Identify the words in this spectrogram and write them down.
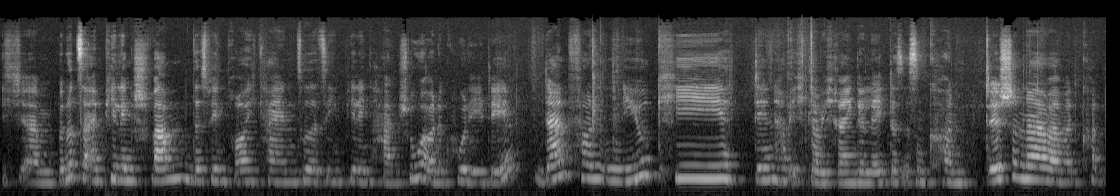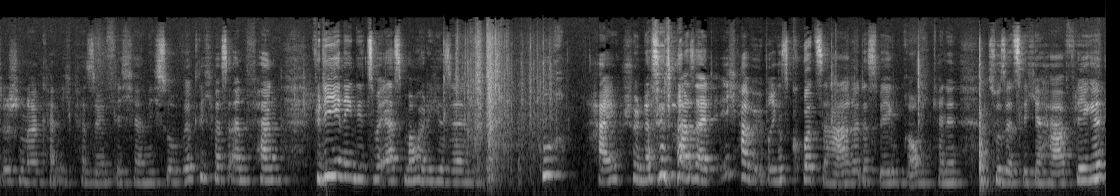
ich ähm, benutze einen Peeling-Schwamm, deswegen brauche ich keinen zusätzlichen Peeling-Handschuh, aber eine coole Idee. Dann von Nuki, den habe ich glaube ich reingelegt. Das ist ein Conditioner, aber mit Conditioner kann ich persönlich ja nicht so wirklich was anfangen. Für diejenigen, die zum ersten Mal heute hier sind, huch, Hi, schön, dass ihr da seid. Ich habe übrigens kurze Haare, deswegen brauche ich keine zusätzliche Haarpflege.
